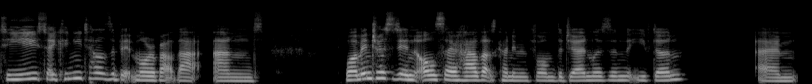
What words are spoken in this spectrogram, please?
to you. So can you tell us a bit more about that? And well, I'm interested in also how that's kind of informed the journalism that you've done um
